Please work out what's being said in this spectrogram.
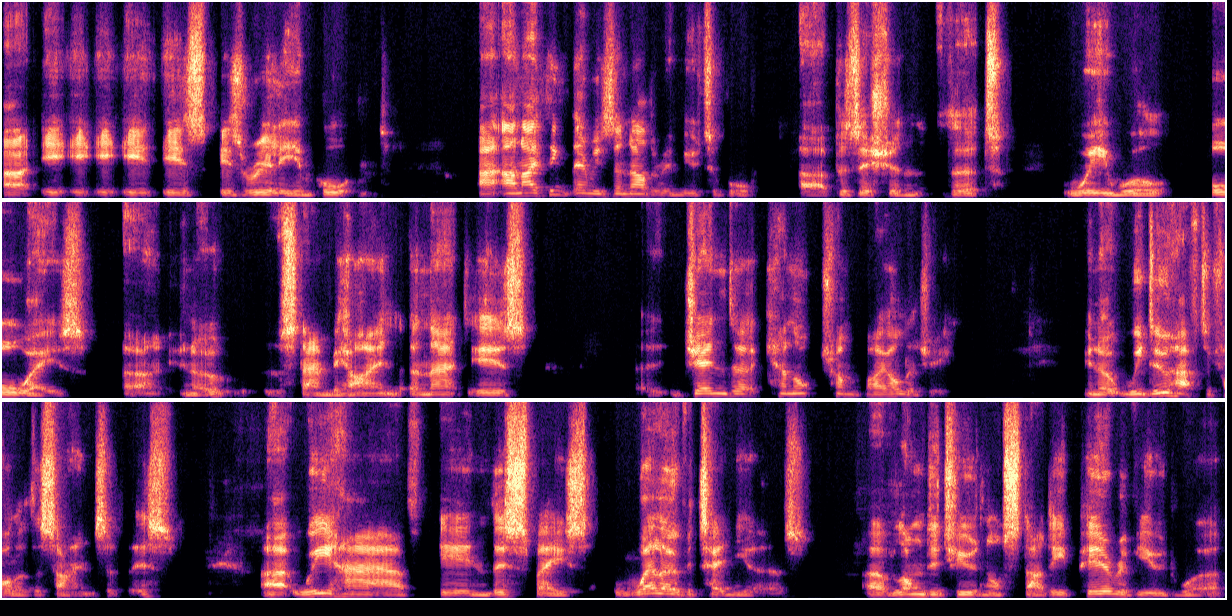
uh, it, it, it is, is really important. And I think there is another immutable uh, position that we will always, uh, you know, stand behind, and that is uh, gender cannot trump biology. You know, we do have to follow the science of this. Uh, we have in this space well over 10 years of longitudinal study, peer reviewed work,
